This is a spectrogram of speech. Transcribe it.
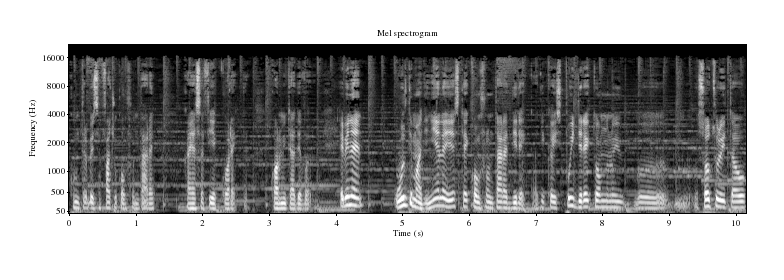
cum trebuie să faci o confruntare ca ea să fie corectă, cu anumite adevăruri. E bine, ultima din ele este confruntarea directă, adică îi spui direct omnului, uh, soțului tău,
